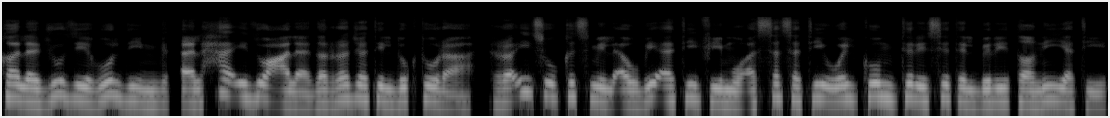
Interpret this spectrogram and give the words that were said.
قال جوزي غولدينغ الحائز على درجة الدكتوراه. رئيس قسم الأوبئة في مؤسسة ويلكوم تريست البريطانية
